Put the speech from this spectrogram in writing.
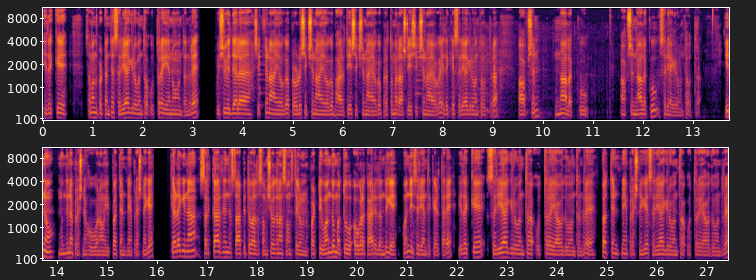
ಇದಕ್ಕೆ ಸಂಬಂಧಪಟ್ಟಂತೆ ಸರಿಯಾಗಿರುವಂತಹ ಉತ್ತರ ಏನು ಅಂತಂದ್ರೆ, ವಿಶ್ವವಿದ್ಯಾಲಯ ಶಿಕ್ಷಣ ಆಯೋಗ, ಪ್ರೌಢ ಶಿಕ್ಷಣ ಆಯೋಗ, ಭಾರತೀಯ ಶಿಕ್ಷಣ ಆಯೋಗ, ಪ್ರಥಮ ರಾಷ್ಟ್ರೀಯ ಶಿಕ್ಷಣ ಆಯೋಗ, ಇದಕ್ಕೆ ಸರಿಯಾಗಿರುವಂತಹ ಉತ್ತರ ಆಪ್ಷನ್ ನಾಲ್ಕು. ಆಪ್ಷನ್ ನಾಲ್ಕು ಸರಿಯಾಗಿರುವಂತಹ ಉತ್ತರ. ಇನ್ನು ಮುಂದಿನ ಪ್ರಶ್ನೆ ಹೋಗುವ ನಾವು ಇಪ್ಪತ್ತೆಂಟನೇ ಪ್ರಶ್ನೆಗೆ. ಕೆಳಗಿನ ಸರ್ಕಾರದಿಂದ ಸ್ಥಾಪಿತವಾದ ಸಂಶೋಧನಾ ಸಂಸ್ಥೆಗಳನ್ನು ಪಟ್ಟಿ ಒಂದು ಮತ್ತು ಅವುಗಳ ಕಾರ್ಯದೊಂದಿಗೆ ಹೊಂದಿಸಿರಿ ಅಂತ ಕೇಳ್ತಾರೆ. ಇದಕ್ಕೆ ಸರಿಯಾಗಿರುವಂತಹ ಉತ್ತರ ಯಾವುದು ಅಂತಂದ್ರೆ, ಇಪ್ಪತ್ತೆಂಟನೇ ಪ್ರಶ್ನೆಗೆ ಸರಿಯಾಗಿರುವಂತಹ ಉತ್ತರ ಯಾವುದು ಅಂದ್ರೆ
